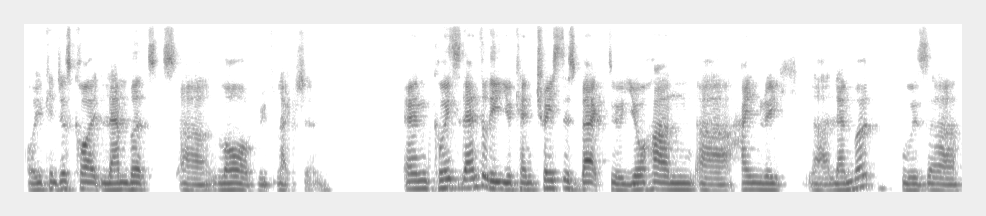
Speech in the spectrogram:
or you can just call it Lambert's uh, law of reflection. And coincidentally, you can trace this back to Johann uh, Heinrich uh, Lambert, who is a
